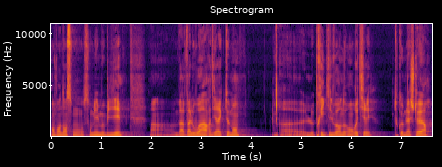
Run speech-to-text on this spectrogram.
en vendant son, bien immobilier ben, va valoir directement euh, le prix qu'il va en, retirer. Tout comme l'acheteur,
